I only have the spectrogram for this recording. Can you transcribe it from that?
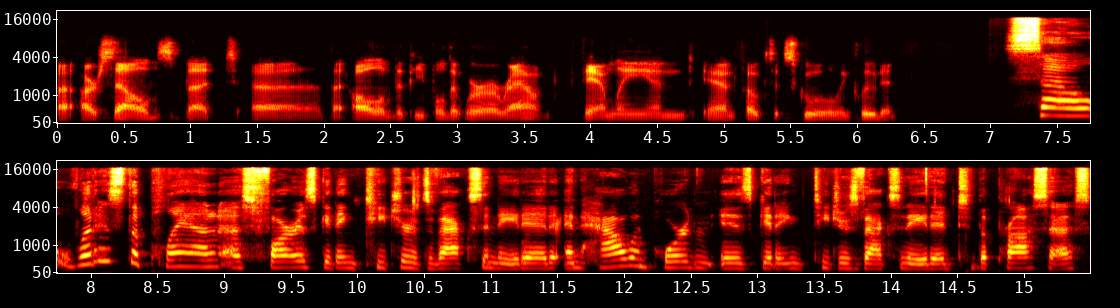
uh, ourselves but uh, but all of the people that we're around, family and and folks at school included. So, what is the plan as far as getting teachers vaccinated, and how important is getting teachers vaccinated to the process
